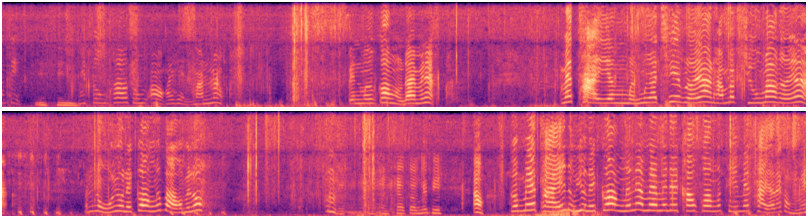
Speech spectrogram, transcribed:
างสิอื้อหือมีซูมเข้าซูมออกให้เห็นมันน่ะเป็นมือกล้องหนูได้ไหมเนี่ย แม่ถ่ายยังเหมือนมืออาชีพเลยอะทำแบบชิวมากเลยอะมันหนูอยู่ในกล้องหรือเปล่าก็ไม่รู้อะเข้ากล้องสักทีเอ้าก็แม่ถ่ายให้หนูอยู่ในกล้องนะเนี่ยแม่ไม่ได้เข้ากล้องก็ทีแม่ถ่ายอะไรของแม่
